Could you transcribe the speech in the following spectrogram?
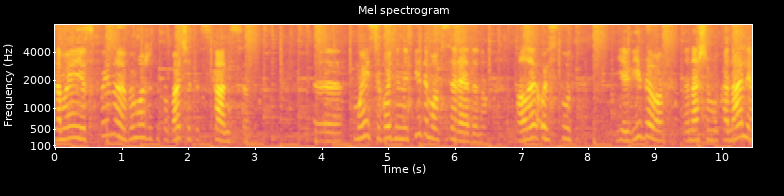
За моєю спиною ви можете побачити скансен. Ми сьогодні не підемо всередину, але ось тут є відео на нашому каналі,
